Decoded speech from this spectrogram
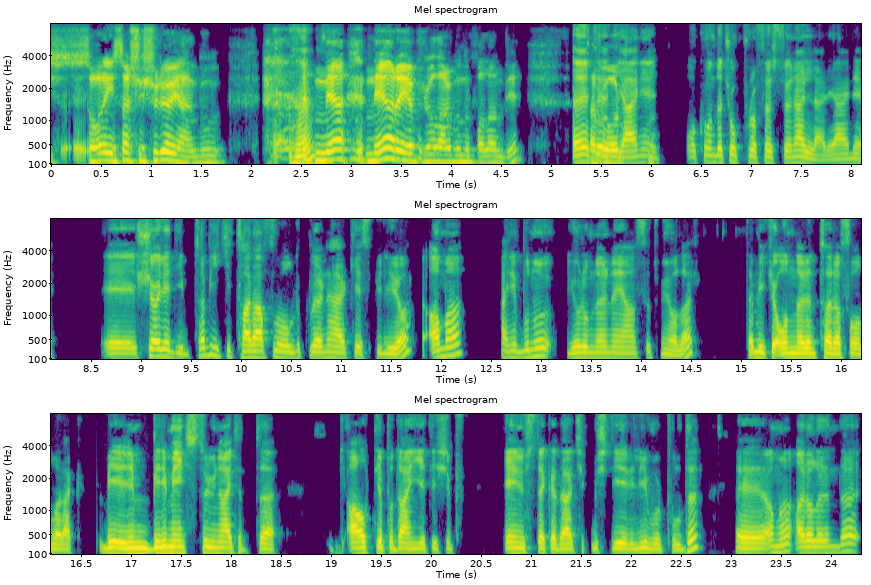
hiç- E, sonra insan şaşırıyor yani bu ne ne ara yapıyorlar bunu falan diye. Evet Tabii evet orada- yani o konuda çok profesyoneller yani e, şöyle diyeyim tabii ki taraflı olduklarını herkes biliyor ama hani bunu yorumlarına yansıtmıyorlar. Tabii ki onların tarafı olarak benim biri Manchester United'da altyapıdan yetişip en üste kadar çıkmış diğeri Liverpool'da E, ama aralarında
